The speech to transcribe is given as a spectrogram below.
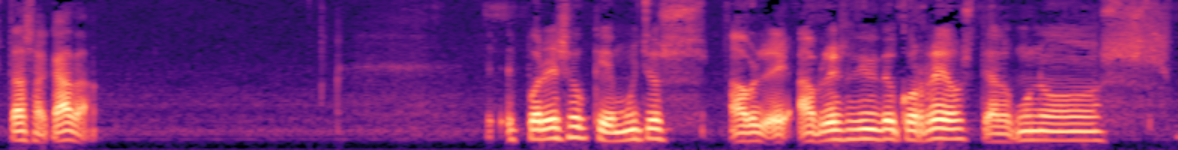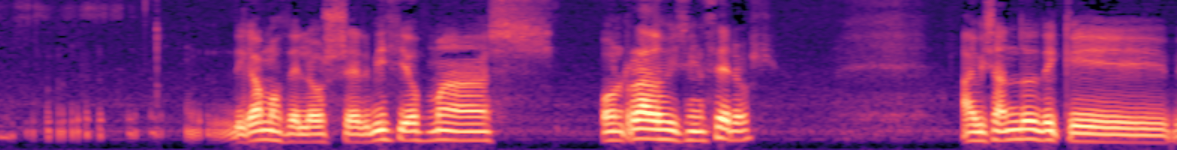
está sacada. Es por eso que muchos habréis recibido correos de algunos, digamos, de los servicios más honrados y sinceros, avisando de que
